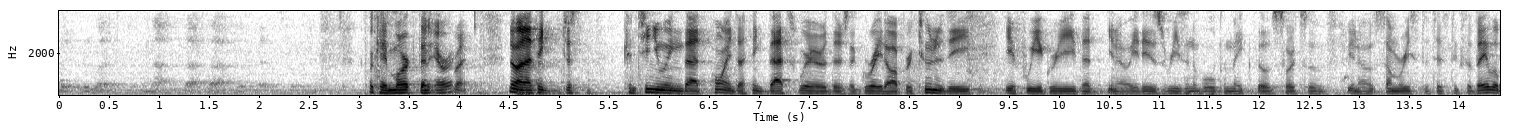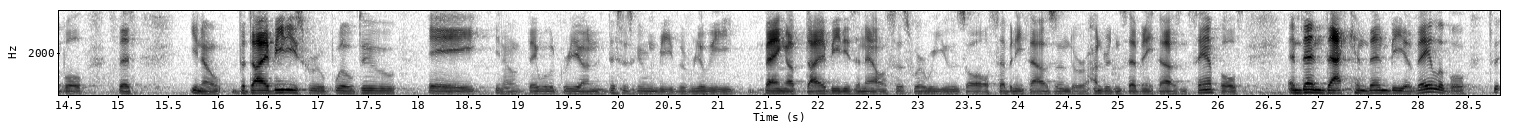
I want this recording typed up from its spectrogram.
with the list, and that, that, that's the bit that's frustrating. Okay, Mark, then Eric? Right. No, and I think just continuing that point, I think that's where there's a great opportunity if we agree that, you know, it is reasonable to make those sorts of, you know, summary statistics available, that, you know, the diabetes group will do a, you know, they will agree on, this is going to be the really bang-up diabetes analysis where we use all 70,000 or 170,000 samples, and then that can then be available to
